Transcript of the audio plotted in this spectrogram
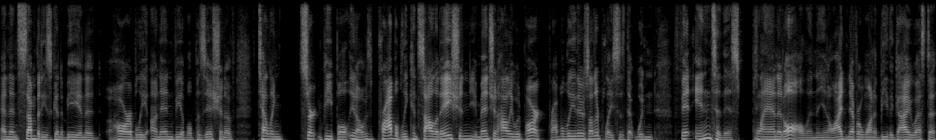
and then somebody's going to be in a horribly unenviable position of telling certain people, you know, it was probably consolidation. You mentioned Hollywood Park. Probably there's other places that wouldn't fit into this plan at all. And, you know, I'd never want to be the guy who has to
